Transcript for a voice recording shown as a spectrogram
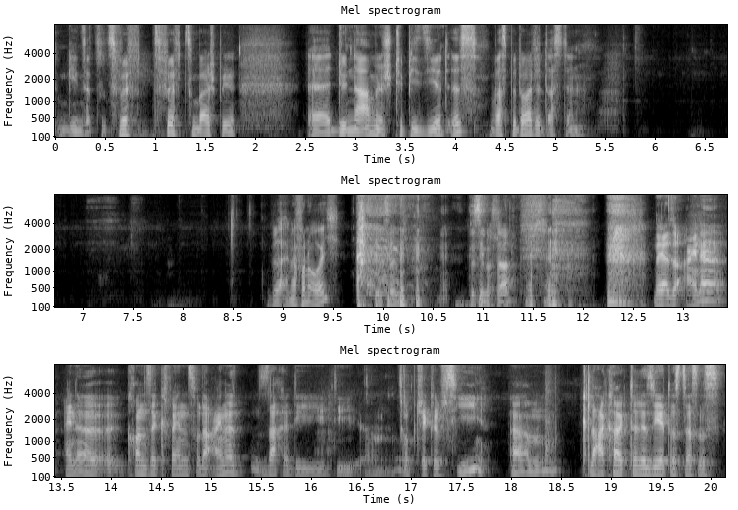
im Gegensatz zu Swift, Swift zum Beispiel, äh, dynamisch typisiert ist. Was bedeutet das denn? Will einer von euch? Bist du noch da? naja, also eine, eine Konsequenz oder eine Sache, die, die ähm, Objective-C ähm, klar charakterisiert, ist, dass es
